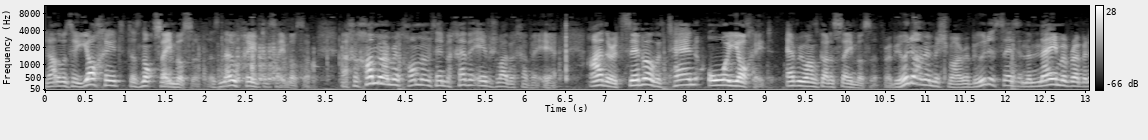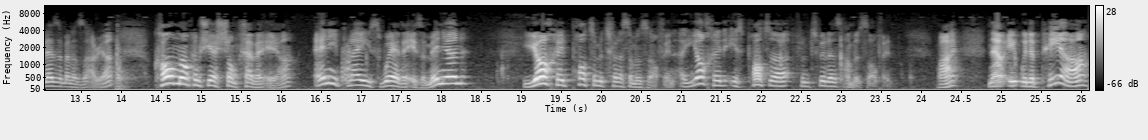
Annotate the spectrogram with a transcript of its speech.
In other words, a yochid does not say musaf. There's no chiv to say musaf. Either a tzibah with ten or yochid. Everyone's got to say musaf. Rabbi Yehuda Amir Mishmar, Rabbi Yehuda says in the name of Rabbi Elazar ben Azariah, kol mokum shom any place where there is a minion, yochid potter mit hamusafin. A yochid is potter from tefillas hamusafin. Right? Now it would appear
